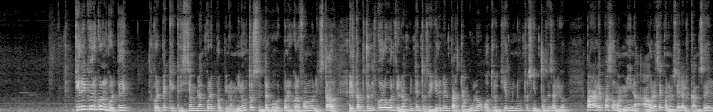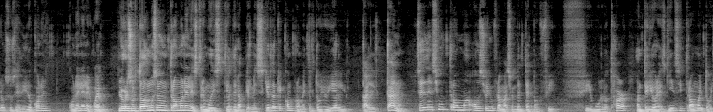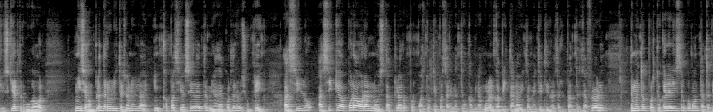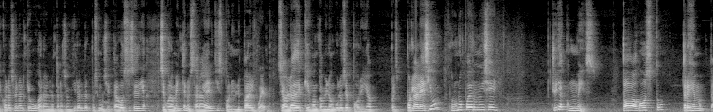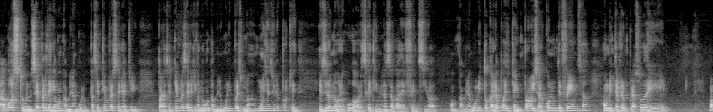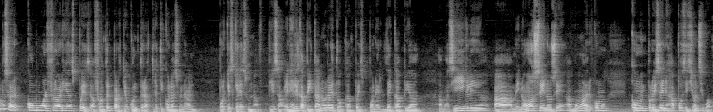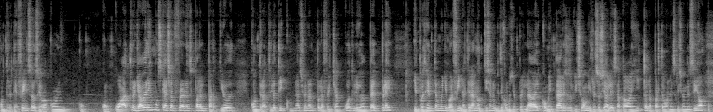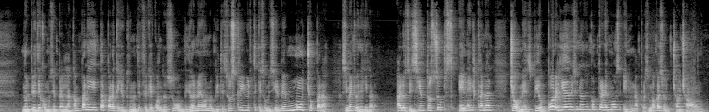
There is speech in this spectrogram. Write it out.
Tiene que ver con el golpe de golpe que Cristian Blanco le propinó un minuto 60 al juego y por el cual fue amonestado. El capitán del cuadro verde blanco intentó seguir en el partido ángulo otros 10 minutos y entonces salió para darle paso a Mina. Ahora se conoce el alcance de lo sucedido con él, en el juego. Los resultados muestran un trauma en el extremo distal de la pierna izquierda que compromete el tobillo y el calcano. Se evidencia un trauma óseo e inflamación del tendón fibulotar anterior, esguince y trauma del tobillo izquierdo. El jugador iniciar un plan de rehabilitación en la incapacidad será determinada de acuerdo a la evolución clínica. Así, lo, así que por ahora no está claro por cuánto tiempo estará inactivo Camilo Angulo, el capitán habitualmente titular del plantel de Flores. De momento, Deportivo que le lista el contra Atlético Nacional que jugará en la Internación Giraldo el próximo 7 de agosto. Ese día seguramente no estará él disponible para el juego. Se habla de que Juan Camilo Angulo se podría, pues por la lesión, por uno poder, uno dice, yo diría que un mes, todo agosto, 3 de agosto se perdería Juan Camilo Angulo. Para septiembre estaría, para septiembre estaría llegando Juan Camilo Angulo y pues una muy sensible porque es de los mejores jugadores que tiene la saga defensiva Juan Camilo Angulo y tocaría pues ya improvisar con un defensa o meter el reemplazo de él. Vamos a ver cómo Alfredo Arias pues afronta el partido contra Atlético Nacional porque es que él es una pieza, él es el capitán, ahora le toca pues poner de capia a Masiglia, a Menose, no sé, vamos a ver cómo cómo improvisa en esa posición, si va con tres defensas o se va con, con, cuatro. Ya veremos qué hace Alfredo para el partido contra Atlético Nacional por la fecha 4 Liga Pet Play. Y pues gente, hemos llegado al final de la noticia. No olvides como siempre like, comentarios, suscripción, mis redes sociales acá abajito en la parte de la descripción de video. No olvides como siempre la campanita para que YouTube notifique cuando suba un video nuevo. No olvides suscribirte que eso me sirve mucho para así me ayudaría a llegar a los 600 subs en el canal. Yo me despido por el día de hoy y nos encontraremos en una próxima ocasión. Chao, chao.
